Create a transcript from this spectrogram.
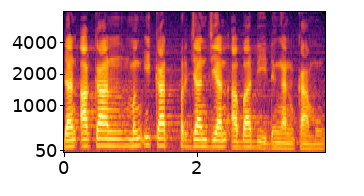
dan akan mengikat perjanjian abadi dengan kamu.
